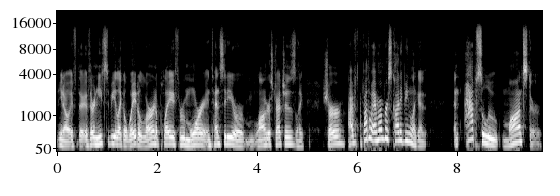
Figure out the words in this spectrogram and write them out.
you know if there if there needs to be like a way to learn to play through more intensity or longer stretches, like sure. I've by the way, I remember Scottie being like a an absolute monster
